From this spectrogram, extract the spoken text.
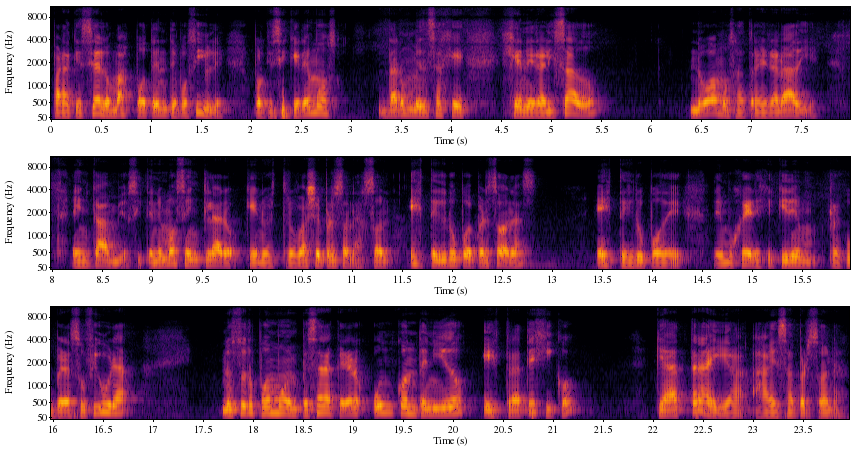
para que sea lo más potente posible. Porque si queremos dar un mensaje generalizado, no vamos a atraer a nadie. En cambio, si tenemos en claro que nuestro valle de personas son este grupo de personas, este grupo de, mujeres que quieren recuperar su figura, nosotros podemos empezar a crear un contenido estratégico que atraiga a esa persona.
